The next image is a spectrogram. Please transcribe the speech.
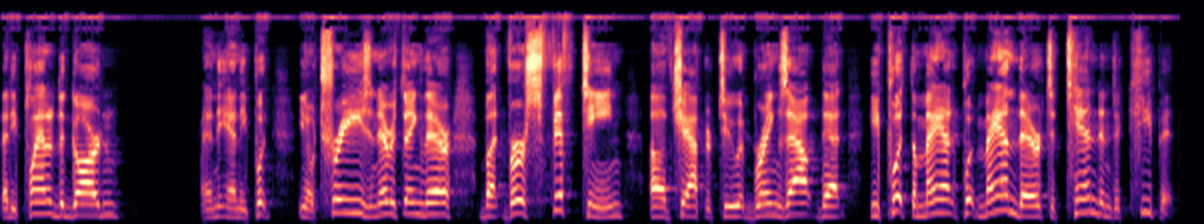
that he planted the garden and, and he put, you know, trees and everything there. But verse 15 of chapter 2, it brings out that he put the man, put man there to tend and to keep it.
